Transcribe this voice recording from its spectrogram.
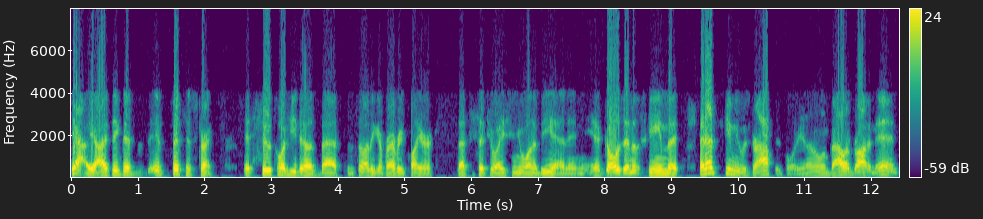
Yeah, yeah, I think that it fits his strength. It suits what he does best. And so I think for every player, that's the situation you want to be in. And it goes into the scheme that – and that's the scheme he was drafted for. You know, when Ballard brought him in,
